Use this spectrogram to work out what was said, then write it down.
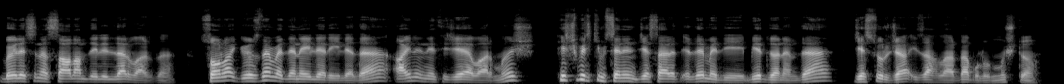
böylesine sağlam deliller vardı. Sonra gözlem ve deneyleriyle de aynı neticeye varmış, hiçbir kimsenin cesaret edemediği bir dönemde cesurca izahlarda bulunmuştu.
